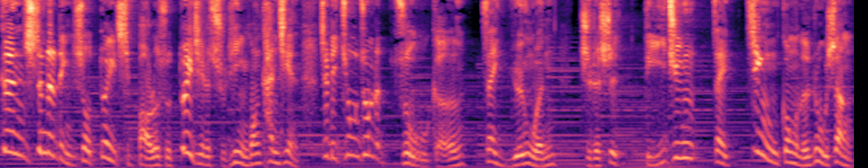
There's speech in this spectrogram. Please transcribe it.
更深的领受，对齐保罗所对齐的属天眼光，看见这里经中的阻隔，在原文指的是敌军在进攻的路上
